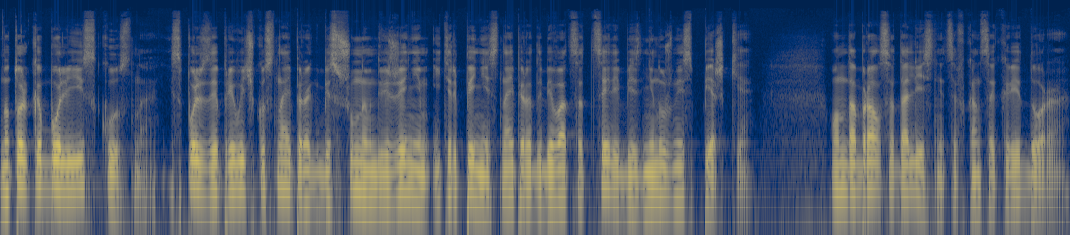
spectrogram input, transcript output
но только более искусно, используя привычку снайпера к бесшумным движениям и терпение снайпера добиваться цели без ненужной спешки. Он добрался до лестницы в конце коридора,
